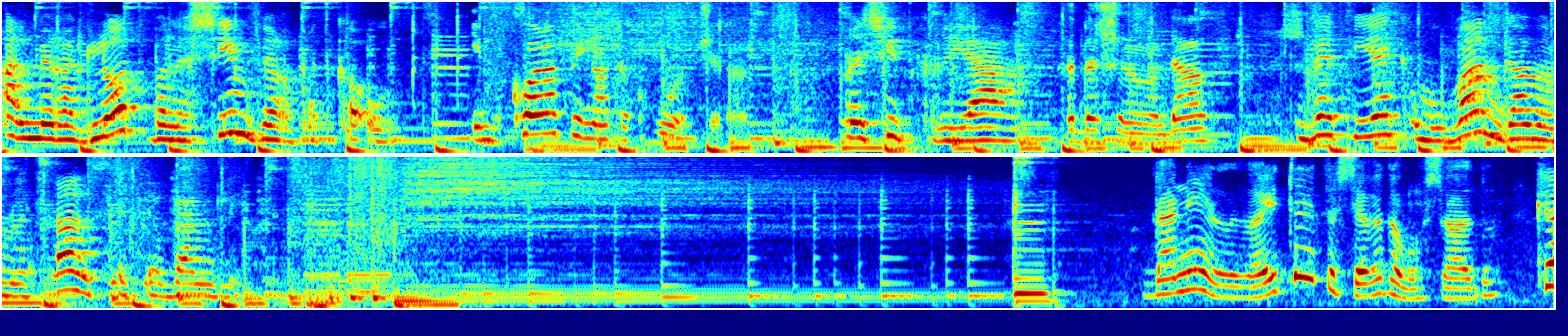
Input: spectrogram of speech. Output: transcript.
על מרגלות, בלשים והרפתקאות. עם כל הפינות הקבועות שלנו. ראשית קריאה, חדש על המדף, ותהיה כמובן גם המלצה על ספר באנגלית. דניאל, ראית את הסרט המוסד? כן,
